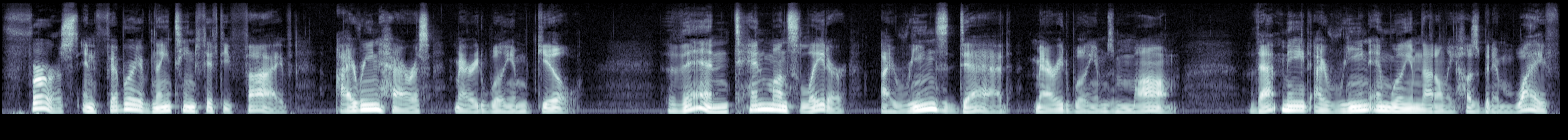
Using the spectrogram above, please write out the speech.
First, in February of 1955, Irene Harris married William Gill. Then, 10 months later, Irene's dad married William's mom. That made Irene and William not only husband and wife,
